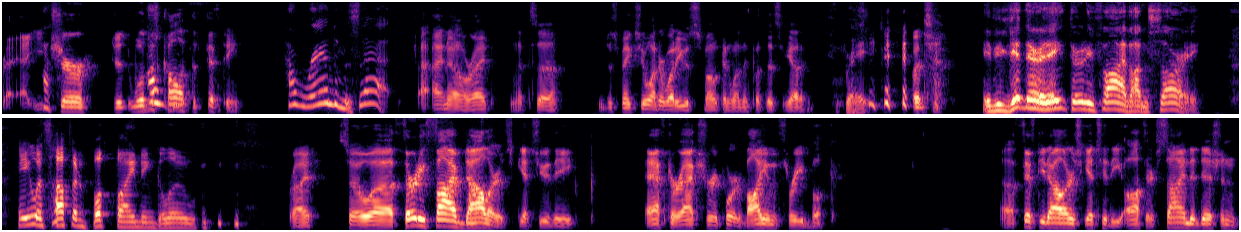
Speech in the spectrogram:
Right, uh, you sure? Just, we'll just Oh. call it the 15th. How random is that? I, I know, right? That's uh, it just makes you wonder what he was smoking when they put this together. Right. But if you get there at 8:35, I'm sorry. He was huffing bookbinding glue. right, so uh, thirty-five dollars gets you the After Action Report Volume Three book. Uh, Fifty dollars gets you the author signed edition.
